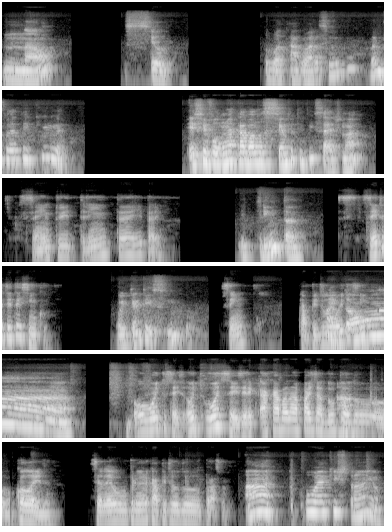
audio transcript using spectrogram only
não. Se eu vou botar agora, se eu, vamos fazer ter que. Esse volume acaba no 187, não é? 130 e. peraí. E 30? 185. 85? Sim. Capítulo ah, 85. Então a. Ou 86. O 86, ele acaba na página dupla ah. do colorido. Você leu o primeiro capítulo do próximo. Ah, ué, que estranho.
